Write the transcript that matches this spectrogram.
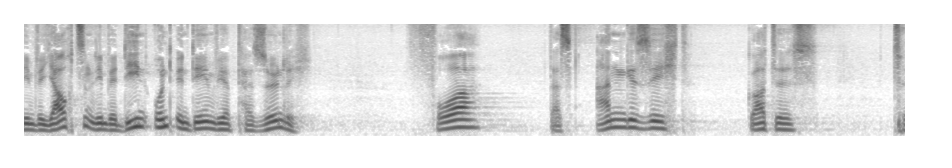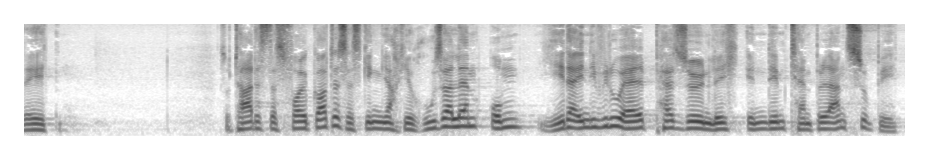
indem wir jauchzen, indem wir dienen und indem wir persönlich vor das Angesicht Gottes treten. So tat es das Volk Gottes. Es ging nach Jerusalem, um jeder individuell persönlich in dem Tempel anzubeten.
